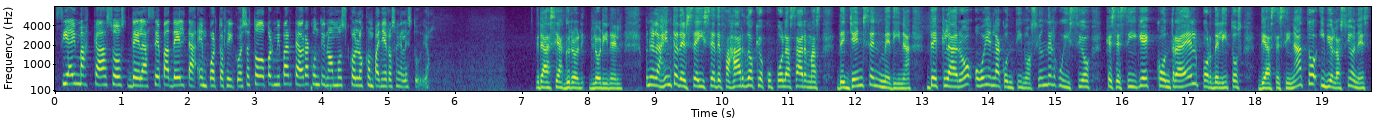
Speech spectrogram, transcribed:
si hay más casos de la cepa Delta en Puerto Rico. Eso es todo por mi parte. Ahora continuamos con los compañeros en el estudio. Gracias, Glorinel. Bueno, la gente del CIC de Fajardo que ocupó las armas de Jensen Medina declaró hoy en la continuación del juicio que se sigue contra él por delitos de asesinato y violaciones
